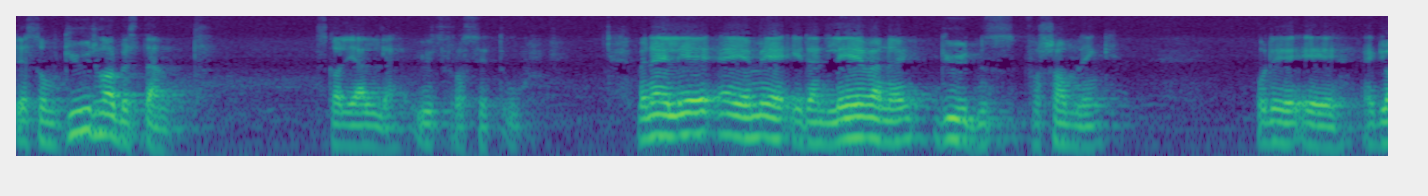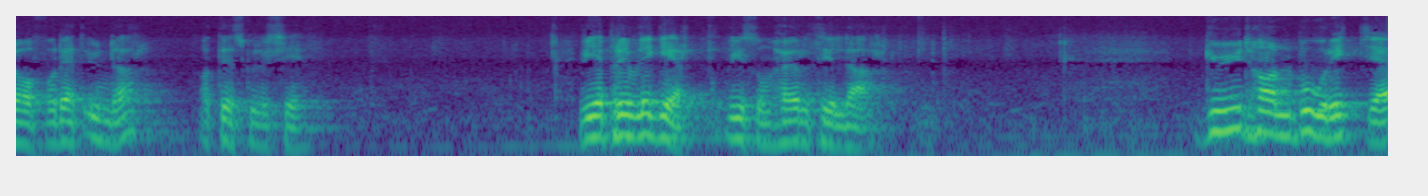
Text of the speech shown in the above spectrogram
det som Gud har bestemt skal gjelde ut fra sitt ord. Men jeg er med i den levende Gudens forsamling, og det er jeg glad for. Det er et under at det skulle skje. Vi er privilegert, vi som hører til der. Gud han bor ikke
